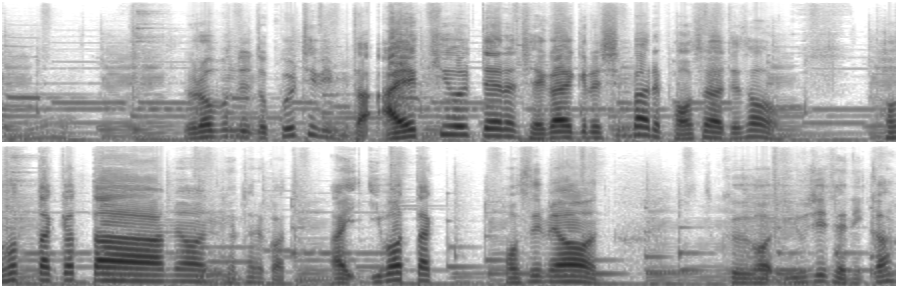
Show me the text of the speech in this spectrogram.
오. 여러분들도 꿀팁입니다 알 키울 때는 제가 알기로 신발을 벗어야 돼서 벗었다 꼈다 하면 괜찮을 것 같아 아 입었다 벗으면 그거 유지되니까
